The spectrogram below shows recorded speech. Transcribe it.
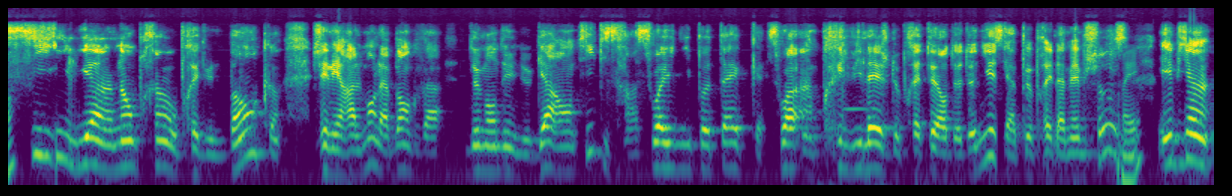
S'il y a un emprunt auprès d'une banque, généralement généralement, la banque va demander une garantie qui sera soit une hypothèque, soit un privilège de prêteur de deniers, c'est à peu près la même chose. Eh bien,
